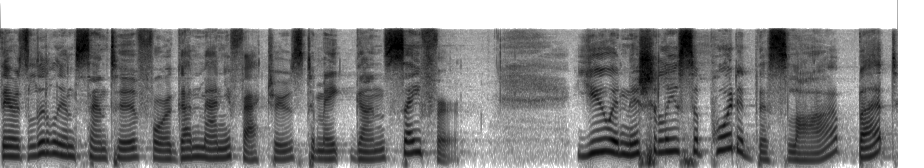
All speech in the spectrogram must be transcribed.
there's little incentive for gun manufacturers to make guns safer. You initially supported this law, but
